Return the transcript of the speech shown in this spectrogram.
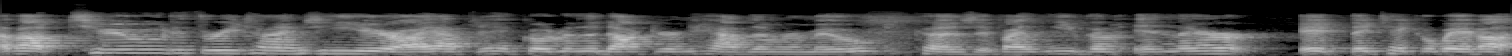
about two to three times a year, I have to go to the doctor and have them removed because if I leave them in there, it they take away about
